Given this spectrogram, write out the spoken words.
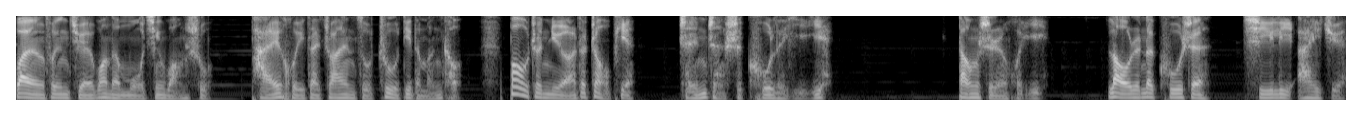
万分绝望的母亲王树徘徊在专案组驻地的门口，抱着女儿的照片，整整是哭了一夜。当事人回忆，老人的哭声凄厉哀绝，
